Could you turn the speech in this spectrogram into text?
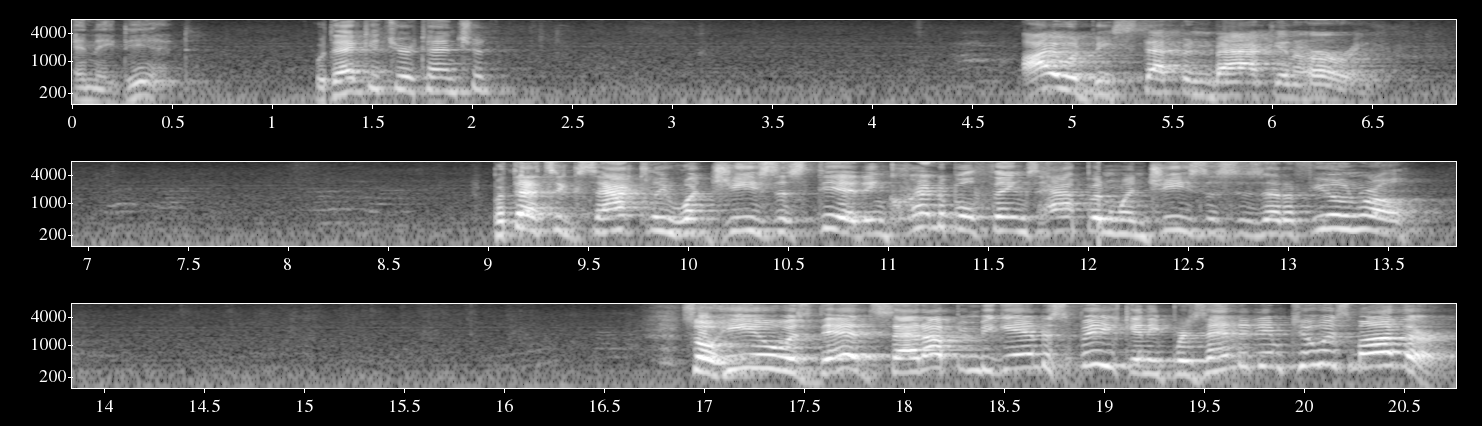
And they did. Would that get your attention? I would be stepping back in a hurry. But that's exactly what Jesus did. Incredible things happen when Jesus is at a funeral. So he who was dead sat up and began to speak, and he presented him to his mother.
